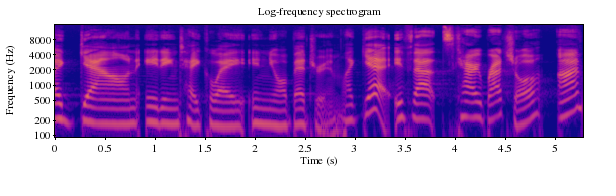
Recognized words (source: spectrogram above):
a gown eating takeaway in your bedroom. Like, yeah, if that's Carrie Bradshaw, I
